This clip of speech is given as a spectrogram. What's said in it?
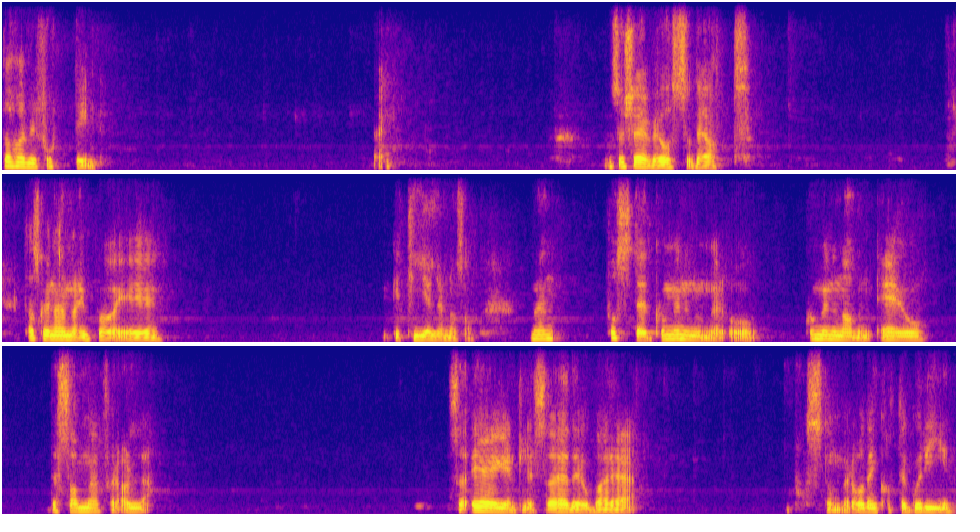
Da har vi fått inn den. Og så ser vi også det at Da skal vi nærmere inn på i ikke ti eller noe sånt. Men poststed, kommunenummer og kommunenavn er jo det samme for alle. Så egentlig så er det jo bare postnummer og den kategorien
